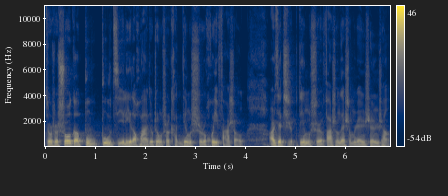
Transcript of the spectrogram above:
就是说个不不吉利的话，就这种事儿肯定是会发生，而且指不定是发生在什么人身上。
